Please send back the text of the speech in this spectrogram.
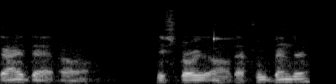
guy that uh destroyed uh that fruit vendor.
